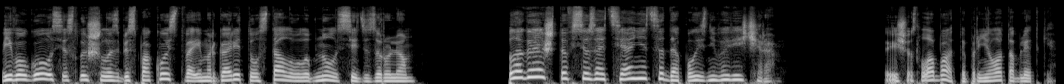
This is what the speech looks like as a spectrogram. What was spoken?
В его голосе слышалось беспокойство, и Маргарита устало улыбнулась, сидя за рулем. «Полагаю, что все затянется до позднего вечера». «Ты еще слаба, ты приняла таблетки?»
